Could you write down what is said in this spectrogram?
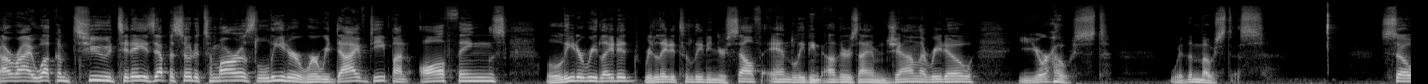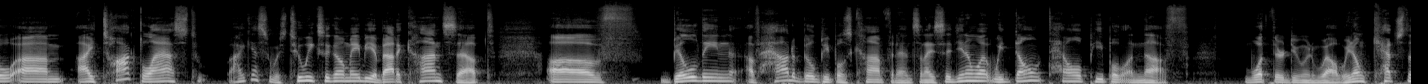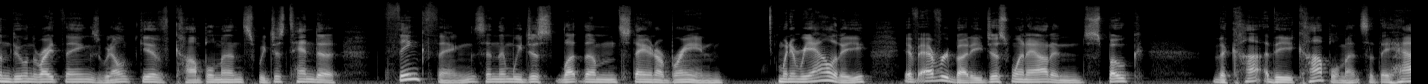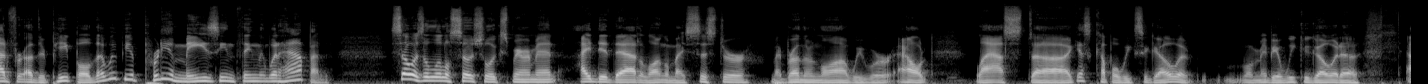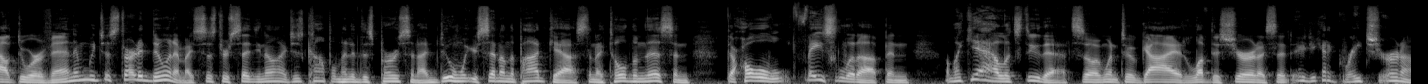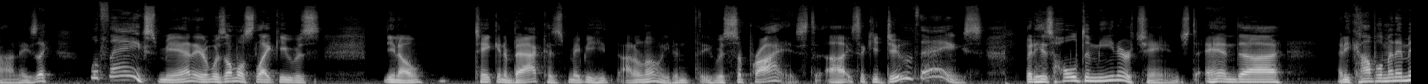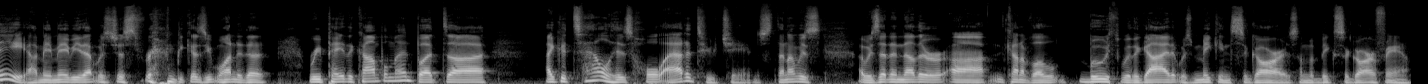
All right, welcome to today's episode of Tomorrow's Leader, where we dive deep on all things leader related, related to leading yourself and leading others. I am John Laurito, your host with the mostest. So, um, I talked last, I guess it was two weeks ago, maybe, about a concept of building, of how to build people's confidence. And I said, you know what? We don't tell people enough what they're doing well. We don't catch them doing the right things. We don't give compliments. We just tend to think things and then we just let them stay in our brain. When in reality, if everybody just went out and spoke the the compliments that they had for other people, that would be a pretty amazing thing that would happen. So, as a little social experiment, I did that along with my sister, my brother-in-law. We were out last, uh, I guess, a couple weeks ago, or maybe a week ago, at a outdoor event and we just started doing it. My sister said, You know, I just complimented this person. I'm doing what you said on the podcast. And I told them this, and their whole face lit up. And I'm like, Yeah, let's do that. So I went to a guy, I loved his shirt. I said, Dude, you got a great shirt on. And he's like, Well, thanks, man. It was almost like he was, you know, taken aback because maybe he, I don't know, he didn't, he was surprised. Uh, he's like, You do? Thanks. But his whole demeanor changed. And, uh, and he complimented me. I mean, maybe that was just for, because he wanted to repay the compliment, but uh, I could tell his whole attitude changed. Then I was I was at another uh, kind of a booth with a guy that was making cigars. I'm a big cigar fan,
